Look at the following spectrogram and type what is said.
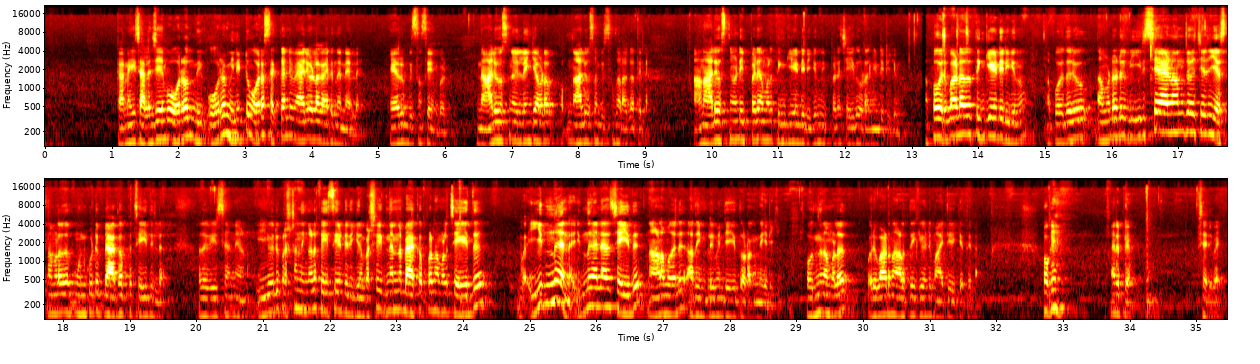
കാരണം ഈ ചലഞ്ച് ചെയ്യുമ്പോൾ ഓരോ ഓരോ മിനിറ്റും ഓരോ സെക്കൻഡ് വാല്യൂ ഉള്ള കാര്യം തന്നെയല്ലേ? ഏതൊരു ബിസിനസ് ചെയ്യുമ്പോഴും. നാല് ദിവസം ഇല്ലെങ്കിൽ അവിടെ നാല് ദിവസം ബിസിനസ് നടക്കത്തില്ല. ആ നാല് ദിവസത്തിന് വേണ്ടി ഇപ്പോഴേ നമ്മൾ തിങ്ക് ചെയ്യേണ്ടിയിരിക്കുന്നു. ഇപ്പോഴേ ചെയ്തു തുടങ്ങേണ്ടിയിരിക്കുന്നു. അപ്പോൾ ഒരുപാട് അത് തിങ്ക് ചെയ്യേണ്ടിയിരിക്കുന്നു. അപ്പോൾ ഇതൊരു നമ്മുടെ ഒരു വീഴ്ചയാണെന്ന് ചോദിച്ചു കഴിഞ്ഞാൽ യെസ് നമ്മളത് മുൻകൂട്ടി ബാക്കപ്പ് ചെയ്തില്ല. അത് വീഴ്ച തന്നെയാണ്. ഈ ഒരു പ്രശ്നം നിങ്ങൾ ഫേസ് ചെയ്യേണ്ടിയിരിക്കുന്നു. പക്ഷേ ഇന്ന് ബാക്കപ്പുകൾ നമ്മൾ ചെയ്ത് ഇന്ന് തന്നെ ഇന്ന് തന്നെ അത് ചെയ്ത് നാളെ മുതൽ അത് ഇംപ്ലിമെന്റ് ചെയ്ത് തുടങ്ങുന്നതായിരിക്കും. ഒന്ന് നമ്മൾ ഒരുപാട് നാളത്തേക്ക് വേണ്ടി മാറ്റി വയ്ക്കത്തില്ല ഓക്കെ അതിന്റെ ശരി ബൈ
